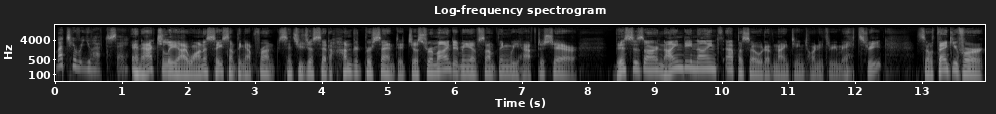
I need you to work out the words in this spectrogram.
let's hear what you have to say. And actually, I want to say something up front. Since you just said 100%, it just reminded me of something we have to share. This is our 99th episode of 1923 Main Street. So thank you for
